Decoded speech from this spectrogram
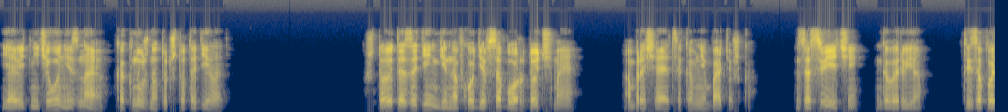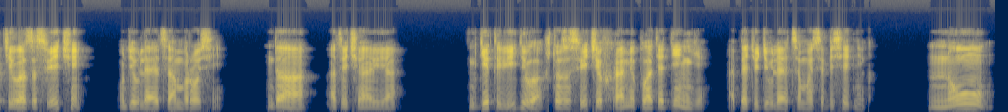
Я ведь ничего не знаю, как нужно тут что-то делать. «Что это за деньги на входе в собор, дочь моя?» обращается ко мне батюшка. «За свечи», – говорю я. «Ты заплатила за свечи?» – удивляется Амвросий. «Да», – отвечаю я. «Где ты видела, что за свечи в храме платят деньги?» – опять удивляется мой собеседник. «Ну...»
